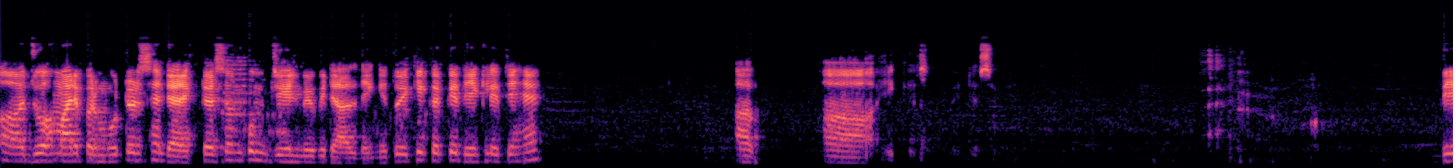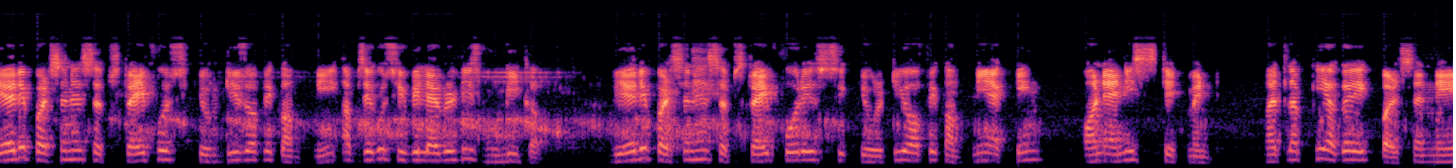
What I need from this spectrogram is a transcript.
जो हमारे प्रमोटर्स हैं डायरेक्टर्स हैं, उनको हम जेल में भी डाल देंगे। तो एक एक करके देख लेते हैं। अब वेयर ए पर्सन है subscribe for securities of a company अब देखो सिविल लाइबिलिटीज होगी कब? वेयर ए पर्सन है subscribe for a security of a company acting on any statement मतलब कि अगर एक पर्सन ने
